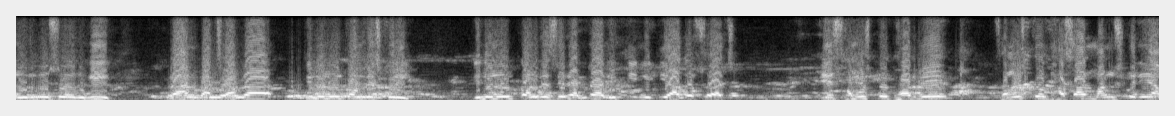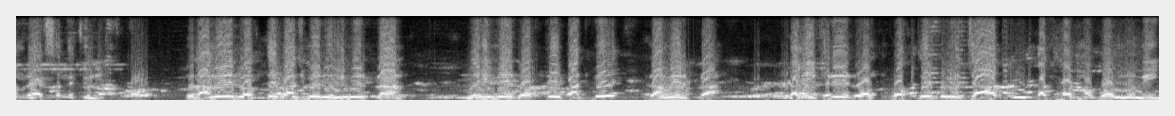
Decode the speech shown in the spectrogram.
মুর্মুষ রোগীর প্রাণ বাঁচে আমরা তৃণমূল কংগ্রেস করি। তৃণমূল কংগ্রেসের একটা রীতি নীতি আদর্শ আছে। যে সমস্ত ধর্মে, সমস্ত ভাষার মানুষকে নিয়ে আমরা একসাথে চলি। তো রামের রক্তে বাঁচবে রহিমের প্রাণ। রহিমের রক্তে বাঁচবে রামের প্রাণ। তাহলে এখানে রক্তের কোনো জাত বা ধর্ম বর্ণ নেই।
